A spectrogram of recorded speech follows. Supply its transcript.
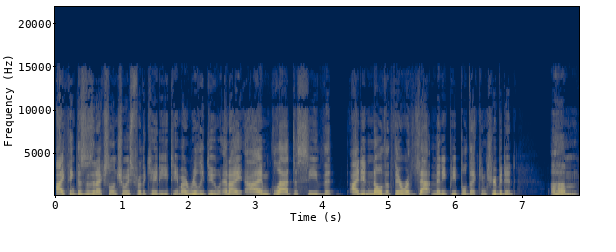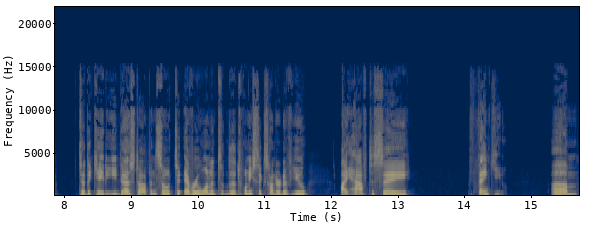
I think this is an excellent choice for the KDE team. I really do. And I, I'm glad to see that I didn't know that there were that many people that contributed um, to the KDE desktop. And so to everyone, to the 2,600 of you, I have to say thank you. Um,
